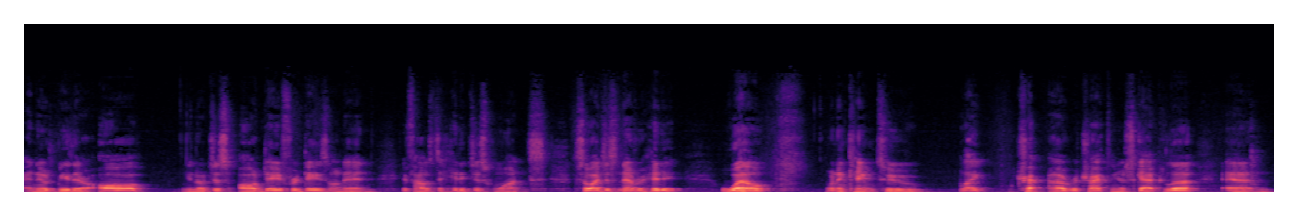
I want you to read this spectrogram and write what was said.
and it would be there all, you know, just all day for days on end if I was to hit it just once. So I just never hit it. Well, when it came to like tra- uh, retracting your scapula and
